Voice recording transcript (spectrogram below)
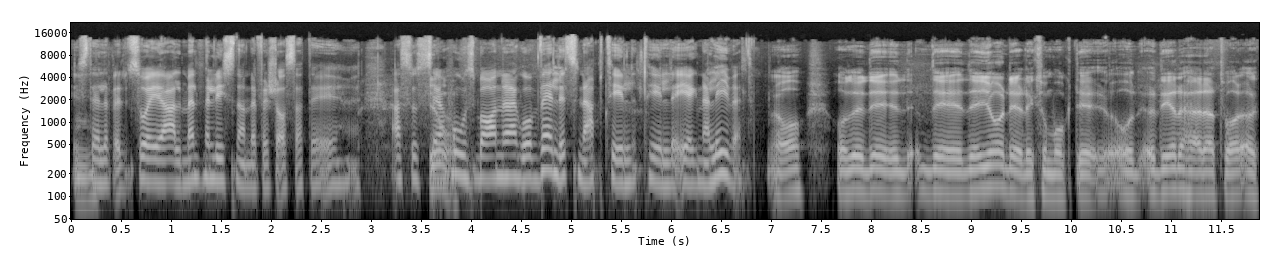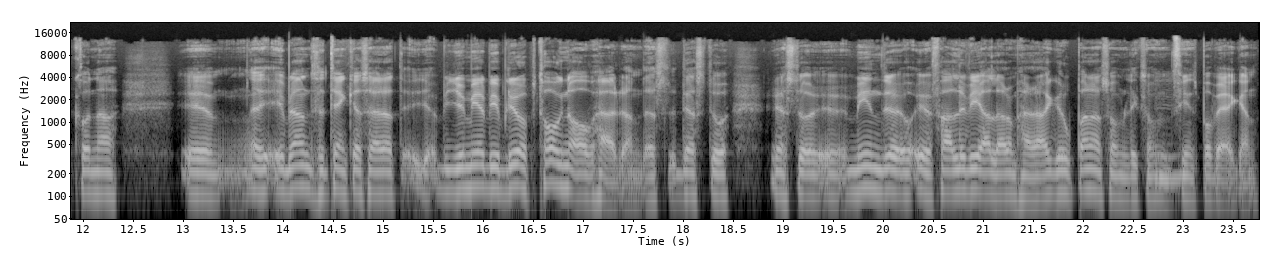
Istället för, så är allmänt med lyssnande förstås, att det, associationsbanorna går väldigt snabbt till, till det egna livet. Ja, och det, det, det, det gör det. Liksom, och, det och det är det här att, vara, att kunna Eh, ibland så tänker jag så här att ju mer vi blir upptagna av Herren desto, desto, desto mindre faller vi i alla de här groparna som liksom mm. finns på vägen.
